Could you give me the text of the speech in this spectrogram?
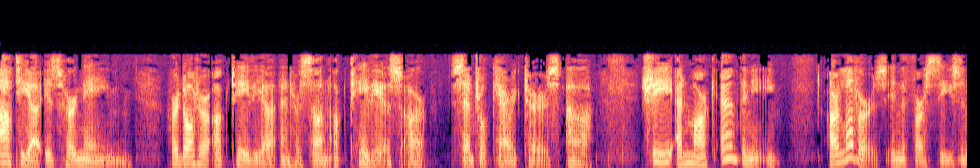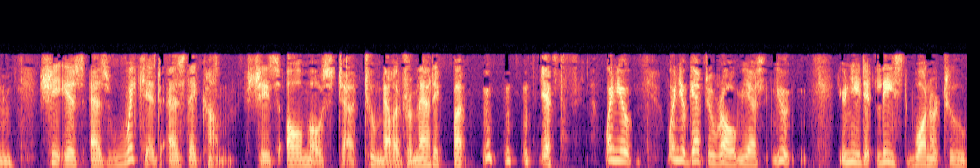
Atia is her name. Her daughter Octavia and her son Octavius are central characters. Uh, she and Mark Antony are lovers in the first season. She is as wicked as they come. She's almost uh, too melodramatic, but yes, when you when you get to Rome, yes, you you need at least one or two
